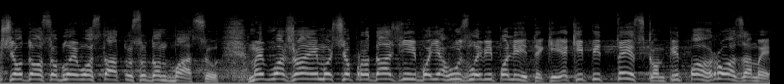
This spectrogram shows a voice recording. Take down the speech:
щодо особливого статусу Донбасу. Ми вважаємо, що продажні і боягузливі політики, які під тиском, під погрозами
